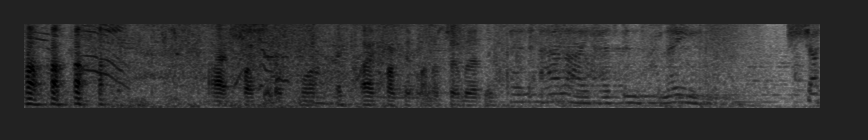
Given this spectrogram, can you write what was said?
Ah. I fucked it up one. I fucked it one up so badly. An ally has been slain. Shut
